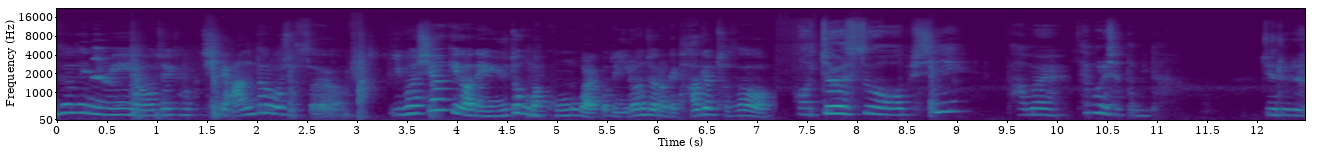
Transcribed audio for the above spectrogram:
김 선생님이 어제 결국 집에 안 들어오셨어요. 이번 시험 기간에 유독 막 공부 말고도 이런저런 게 다 겹쳐서 어쩔 수 없이 밤을 새버리셨답니다. 쭈르르.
